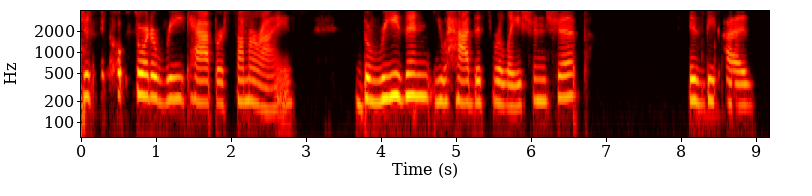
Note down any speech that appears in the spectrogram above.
just to co- sort of recap or summarize, the reason you had this relationship is because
